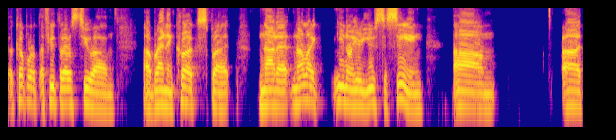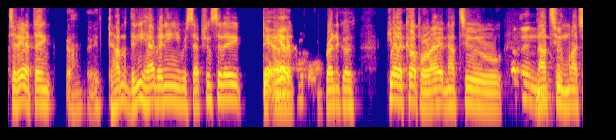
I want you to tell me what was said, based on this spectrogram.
a couple, a few throws to um, uh, Brandin Cooks, but not a not like you know you're used to seeing. Um, uh, today, I think, uh, did he have any receptions today? Yeah, he had a Uh, couple. Brandin Cooks, he had a couple, right? Not too, Nothing- not too much.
